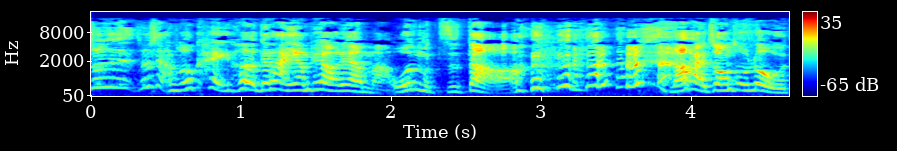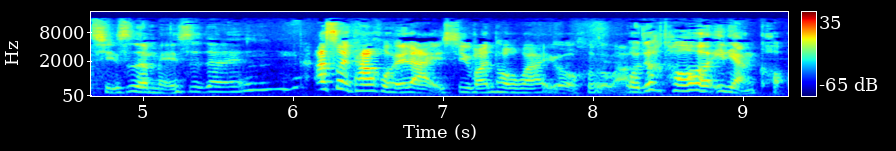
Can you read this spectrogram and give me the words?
就是就想说可以喝跟她一样漂亮嘛？我怎么知道啊？然后还装作若无其事的没事在那。啊，所以她回来洗完头回来有喝吗？我就偷喝一两口。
